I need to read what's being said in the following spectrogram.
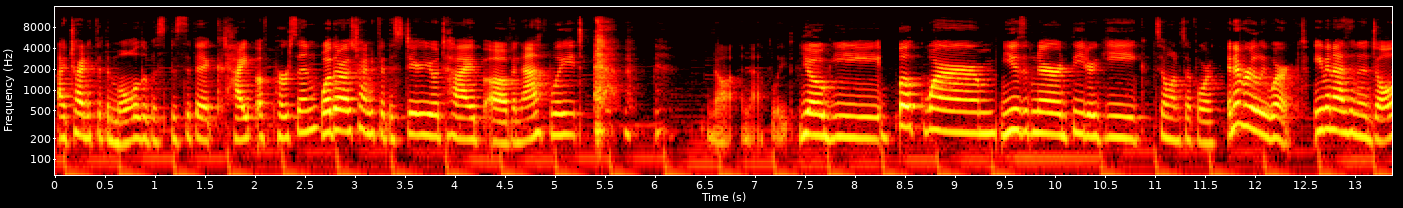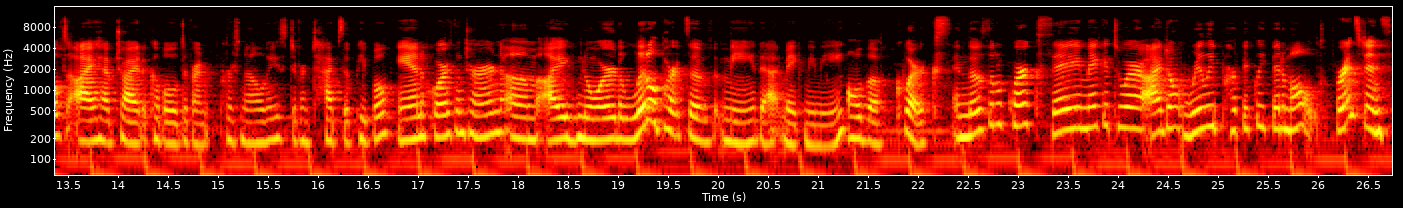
I tried to fit the mold of a specific type of person, whether I was trying to fit the stereotype of an athlete, not an athlete, yogi, bookworm, music nerd, theater geek, so on and so forth. It never really worked. Even as an adult, I have tried a couple different personalities, different types of people. And of course, in turn, um, I ignored little parts of me that make me me, all the quirks. And those little quirks, they make it to where I don't really perfectly fit a mold. For instance,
